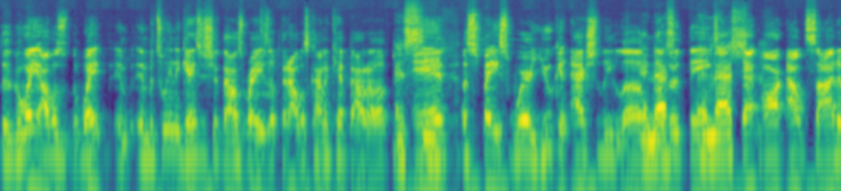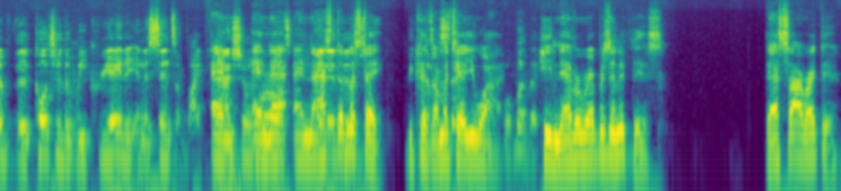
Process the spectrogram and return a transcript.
the, the way I was, the way in, in between the gangster shit that I was raised up, that I was kind of kept out of, And see- a space where you can actually love And other things that are outside of the culture that we created in the sense of like And, fashion and, that, worlds. and that's it the is- mistake. Because the I'm gonna tell you why. Well, like- He never represented this. That side right there.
